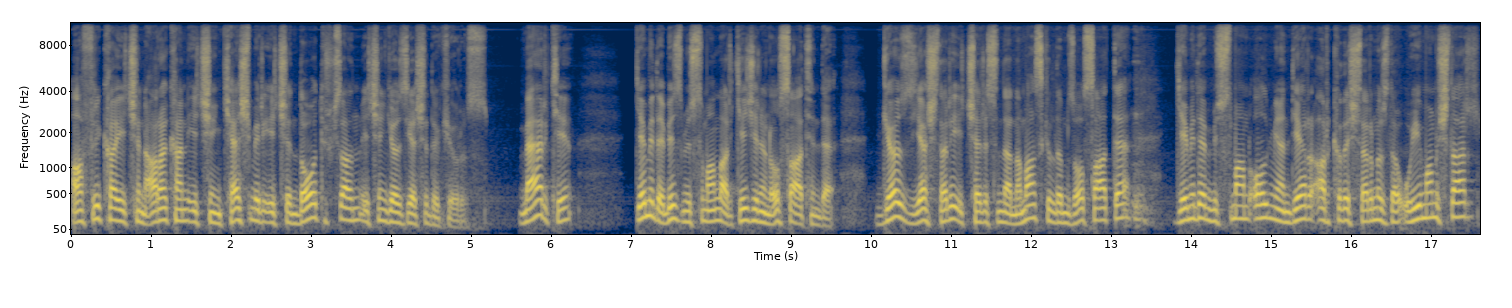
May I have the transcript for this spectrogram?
Afrika için, Arakan için, Keşmir için, Doğu Türkistan için gözyaşı döküyoruz. Meğer ki gemide biz Müslümanlar gecenin o saatinde gözyaşları içerisinde namaz kıldığımız o saatte gemide Müslüman olmayan diğer arkadaşlarımız da uyumamışlar.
